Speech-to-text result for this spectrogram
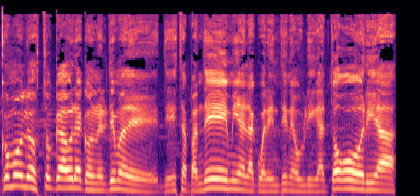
¿cómo los toca ahora con el tema de, de esta pandemia, la cuarentena obligatoria?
